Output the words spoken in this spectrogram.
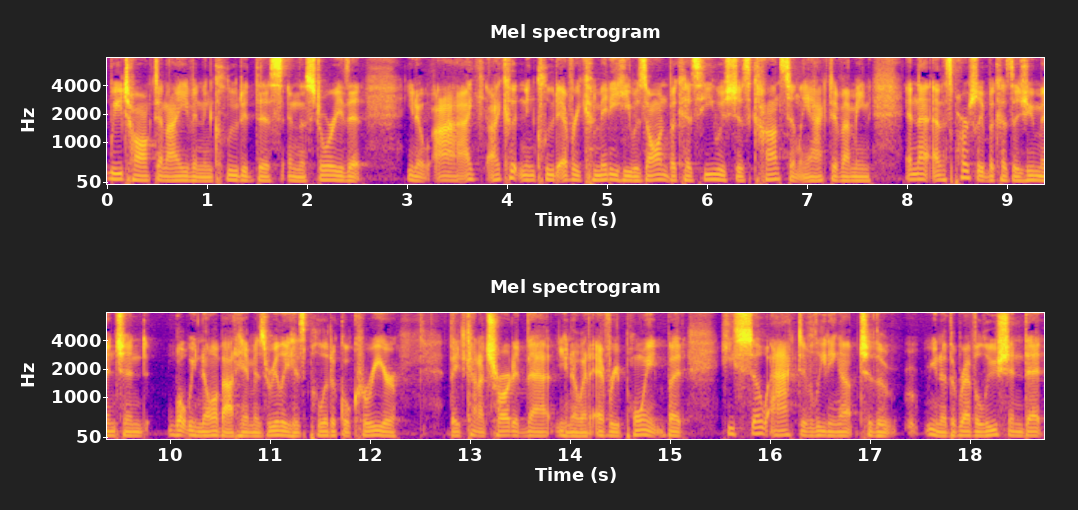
we talked, and I even included this in the story that you know I I couldn't include every committee he was on because he was just constantly active. I mean, and, that, and that's partially because, as you mentioned, what we know about him is really his political career they kind of charted that you know at every point but he's so active leading up to the you know the revolution that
